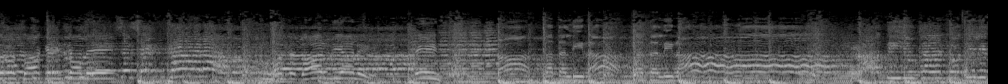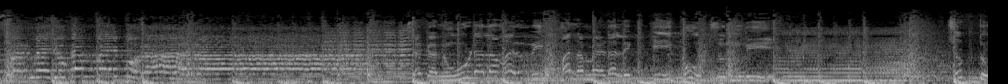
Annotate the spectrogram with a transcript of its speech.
అందరూ సహకరించాలి. కొంత దారి తీయాలి కదలిరా కదలిరా జగనూడల మర్రి మన మెడలెక్కి కూర్చుంది. చుట్టూ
